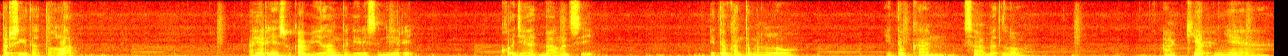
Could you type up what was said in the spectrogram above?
terus kita tolak. Akhirnya suka bilang ke diri sendiri, kok jahat banget sih? Itu kan temen lo, itu kan sahabat lo. Akhirnya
